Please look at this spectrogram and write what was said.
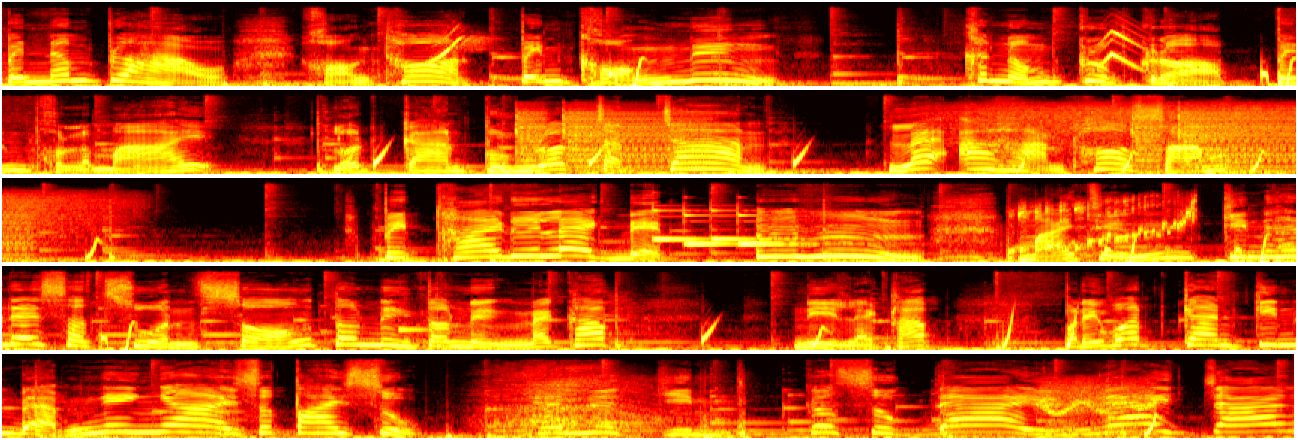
เป็นน้ำเปล่า ของทอดเป็นของนึ่ง ขนมกรุบกรอบเป็นผลไม้ ลดการปรุงรสจัดจ้าน และอาหารทอดซ้ำ ปิดท้ายด้วยเลขเด็ด อืหมายถึงกินให้ได้สัดส่วน 2 ต่อ 1 ต่อ 1 นะครับ นี่แหละครับปฏิวัติการกินแบบง่าย ๆ สไตล์สุก แค่เลือกกินก็สุกได้ง่ายจัง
